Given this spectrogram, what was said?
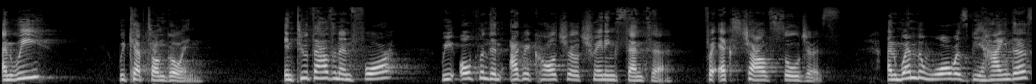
And we, we kept on going. In 2004, we opened an agricultural training center for ex child soldiers. And when the war was behind us,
